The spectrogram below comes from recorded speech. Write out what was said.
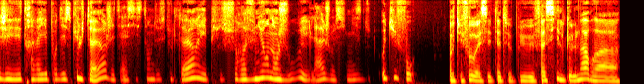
J'ai travaillé pour des sculpteurs, j'étais assistante de sculpteur et puis je suis revenue en Anjou et là je me suis mise au tuffeau. Au tuffeau, c'est peut-être plus facile que le marbre à,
